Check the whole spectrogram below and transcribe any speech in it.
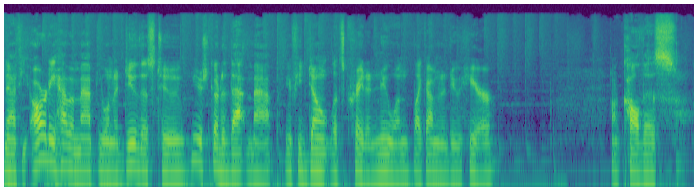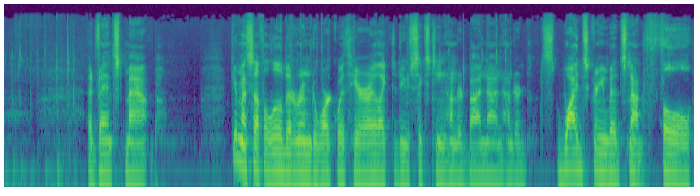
Now, if you already have a map you want to do this to, you just go to that map. If you don't, let's create a new one like I'm going to do here. I'll call this advanced map. Give myself a little bit of room to work with here. I like to do 1600 by 900. It's widescreen, but it's not full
